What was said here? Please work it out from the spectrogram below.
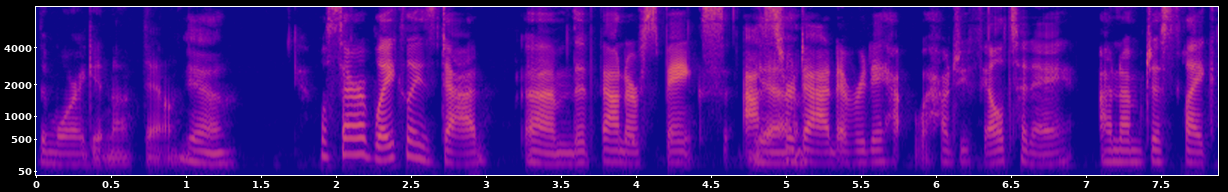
the more I get knocked down. Yeah. Well, Sara Blakely's dad, um, the founder of Spanx, asked her dad every day, How, "How'd you fail today?" And I'm just like,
